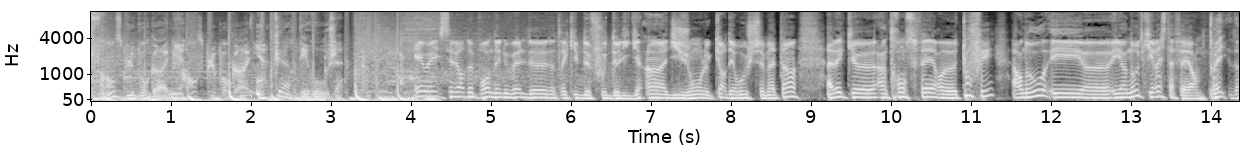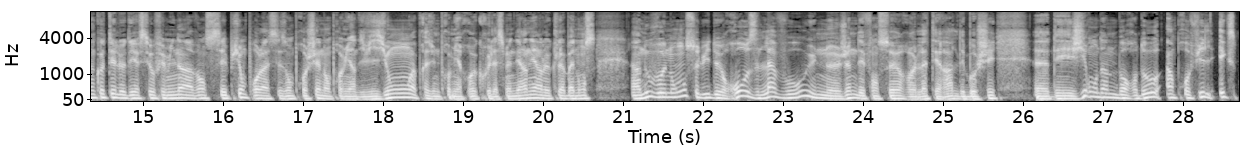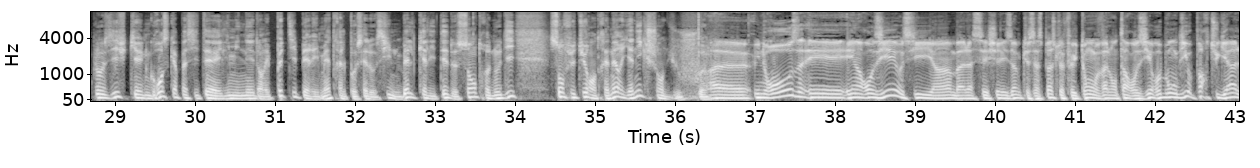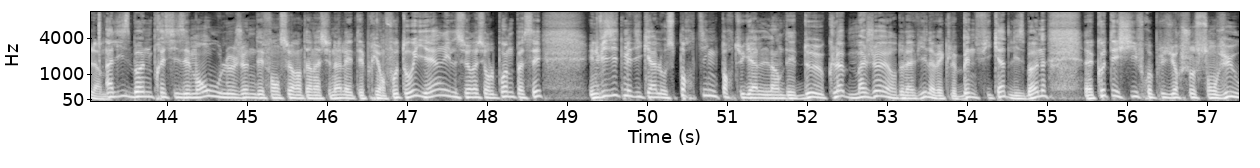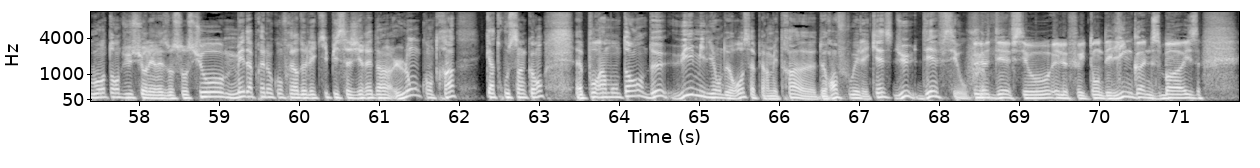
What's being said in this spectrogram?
France Bleu Bourgogne. France Bleu Bourgogne. Au cœur des rouges. Et eh oui, c'est l'heure de prendre des nouvelles de notre équipe de foot de Ligue 1 à Dijon, le cœur des rouges ce matin, avec euh, un transfert euh, tout fait, Arnaud, et, euh, et, un autre qui reste à faire. Oui, d'un côté, le DFCO féminin avance ses pions pour la saison prochaine en première division. Après une première recrue la semaine dernière, le club annonce un nouveau nom, celui de Rose Lavaux, une jeune défenseur latérale débauchée des Girondins de Bordeaux, un profil explosif qui a une grosse capacité à éliminer dans les petits périmètres. Elle possède aussi une belle qualité de centre, nous dit son futur entraîneur Yannick Chandiou. Euh, une rose et, un rosier aussi. Hein. Bah là, c'est chez les hommes que ça se passe. Le feuilleton Valentin Rosier rebondit au Portugal. À Lisbonne précisément, où le jeune défenseur international a été pris en photo hier. Il serait sur le point de passer une visite médicale au Sporting Portugal, l'un des deux clubs majeurs de la ville avec le Benfica de Lisbonne. Euh, côté chiffres, plusieurs choses sont vues ou entendues sur les réseaux sociaux, mais d'après nos confrères de l'équipe, il s'agirait d'un long contrat, 4 ou 5 ans, euh, pour un montant de 8 millions d'euros. Ça permettra euh, de renflouer les caisses du DFCO. Le DFCO et le feuilleton des Lincoln's Boys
